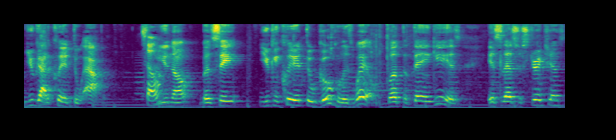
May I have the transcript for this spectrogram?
you got to clear it through Apple. So, You know, but see, you can clear it through Google as well. But the thing is, it's less restrictions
